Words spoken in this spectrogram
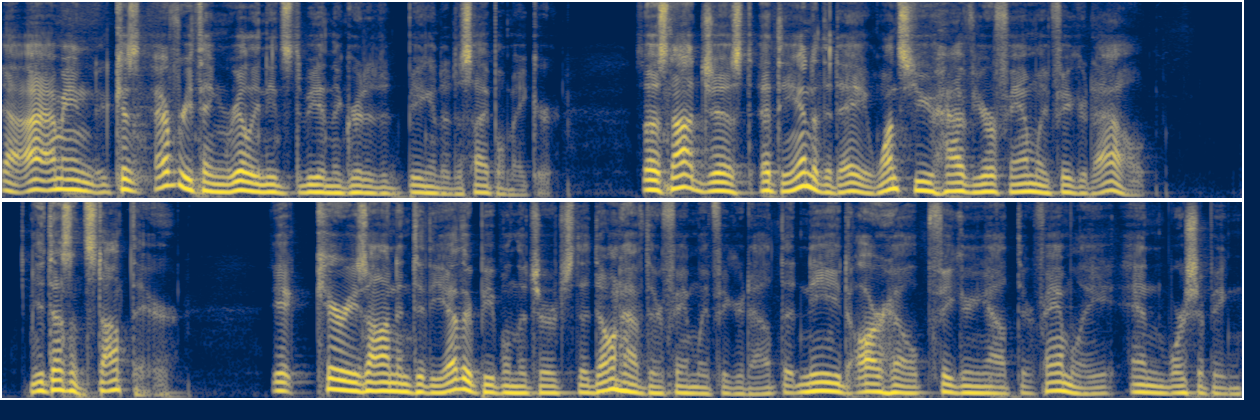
Yeah. I, I mean, because everything really needs to be in the grid of being a disciple maker. So it's not just at the end of the day, once you have your family figured out, it doesn't stop there. It carries on into the other people in the church that don't have their family figured out, that need our help figuring out their family and worshiping,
